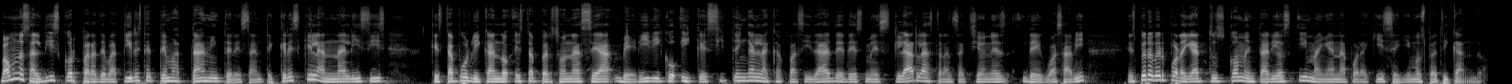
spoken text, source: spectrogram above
Vámonos al Discord para debatir este tema tan interesante. ¿Crees que el análisis que está publicando esta persona sea verídico y que sí tengan la capacidad de desmezclar las transacciones de Wasabi? Espero ver por allá tus comentarios y mañana por aquí seguimos platicando.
